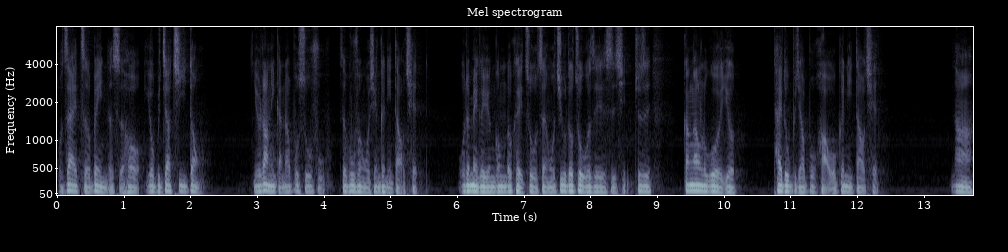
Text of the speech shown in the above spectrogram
我在责备你的时候有比较激动，有让你感到不舒服，这部分我先跟你道歉。我的每个员工都可以作证，我几乎都做过这些事情。就是刚刚如果有态度比较不好，我跟你道歉。那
